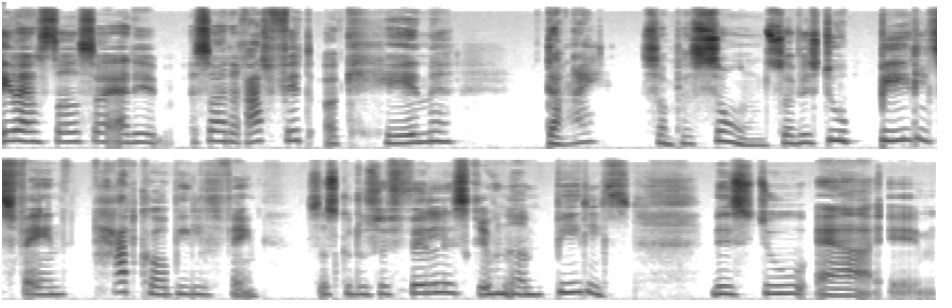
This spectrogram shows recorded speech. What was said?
eller andet sted, så er, det, så er det ret fedt at kende dig som person. Så hvis du er Beatles-fan, hardcore Beatles-fan, så skal du selvfølgelig skrive noget om Beatles. Hvis du er... Øh,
